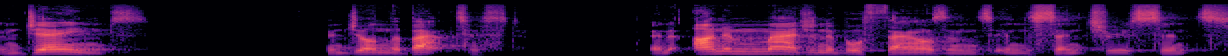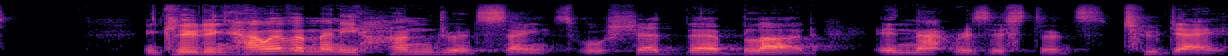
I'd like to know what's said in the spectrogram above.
and James and John the Baptist, and unimaginable thousands in the centuries since, including however many hundred saints will shed their blood in that resistance today.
